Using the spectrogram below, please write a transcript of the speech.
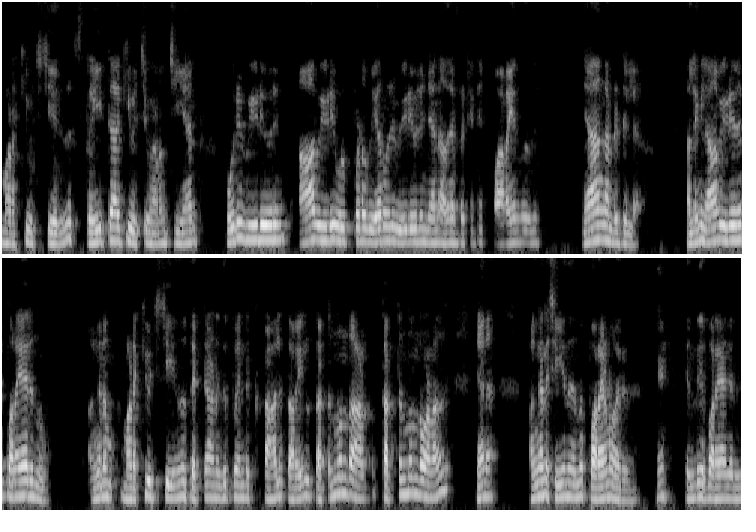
മടക്കി വെച്ച് ചെയ്യരുത്. സ്ട്രെയിറ്റ് ആക്കി വെച്ച് വേണം ചെയ്യാൻ. ഒരു വീഡിയോയിലും ആ വീഡിയോ ഉൾപ്പെടെ വേറൊരു വീഡിയോയിലും ഞാൻ അതിനെ പറ്റിയിട്ട് പറയുന്നത് ഞാൻ കണ്ടിട്ടില്ല. അല്ലെങ്കിൽ ആ വീഡിയോയിൽ പറയായിരുന്നു അങ്ങനെ മടക്കി വെച്ച് ചെയ്യുന്നത് തെറ്റാണ് ഇതിപ്പോൾ എന്റെ കാൽ തറയിൽ തട്ടുന്നുണ്ടാണ് തട്ടുന്നുകൊണ്ടാണ് ഞാൻ അങ്ങനെ ചെയ്യുന്നതെന്ന് പറയണമായിരുന്നു. ഏ എന്തേ പറയാഞ്ഞത്?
